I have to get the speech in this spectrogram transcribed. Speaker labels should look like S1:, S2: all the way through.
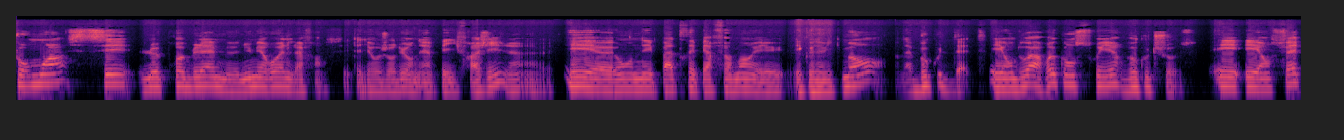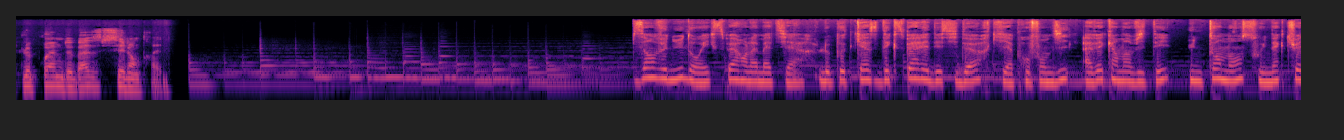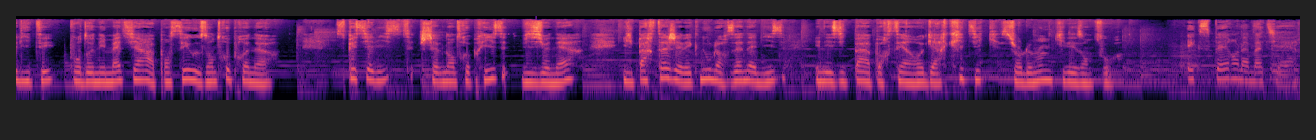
S1: pour moi, c'est le problème numéro un de la France. C'est-à-dire aujourd'hui, on est un pays fragile hein, et euh, on n'est pas très performant économiquement. On a beaucoup de dettes et on doit reconstruire beaucoup de choses. Et, et en fait, le problème de base, c'est l'entraide.
S2: Bienvenue dans Experts en la matière, le podcast d'experts et décideurs qui approfondit avec un invité une tendance ou une actualité pour donner matière à penser aux entrepreneurs. Spécialistes, chefs d'entreprise, visionnaires, ils partagent avec nous leurs analyses et n'hésitent pas à porter un regard critique sur le monde qui les entoure. Experts en la matière.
